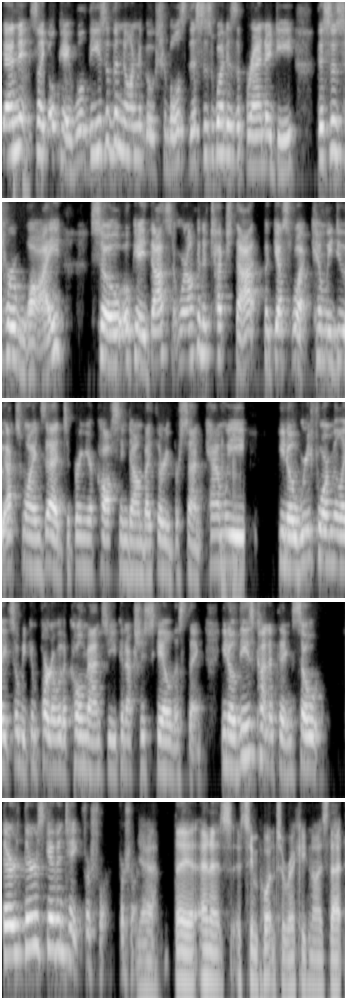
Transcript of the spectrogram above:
Then it's like, okay, well, these are the non negotiables. This is what is a brand ID. This is her why. So, okay, that's we're not going to touch that. But guess what? Can we do X, Y, and Z to bring your costing down by 30%? Can mm-hmm. we, you know, reformulate so we can partner with a co-man so you can actually scale this thing? You know, these kind of things. So there there's give and take for sure for sure. Yeah they, and it's it's important to recognize that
